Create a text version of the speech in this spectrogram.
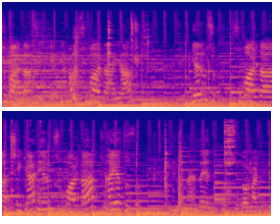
Su bardağı sirke. Bir ba- su bardağı yağ. Yarım su, su bardağı şeker. Yarım su bardağı kaya tuzu. Dayanıklı. Normal evet.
